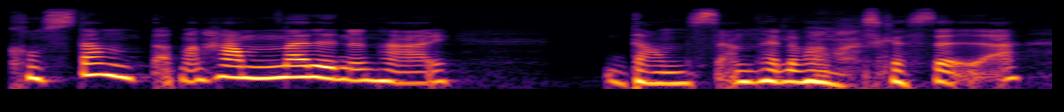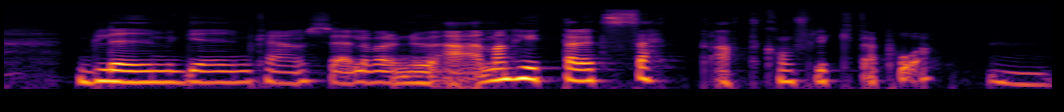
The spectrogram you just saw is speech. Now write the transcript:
konstanta. Att man hamnar i den här dansen, eller vad man ska säga. Blame game kanske, eller vad det nu är. Man hittar ett sätt att konflikta på. Mm.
